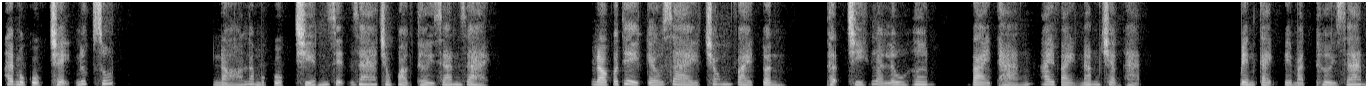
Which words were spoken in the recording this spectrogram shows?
hay một cuộc chạy nước rút. Nó là một cuộc chiến diễn ra trong khoảng thời gian dài. Nó có thể kéo dài trong vài tuần, thậm chí là lâu hơn, vài tháng hay vài năm chẳng hạn. Bên cạnh về mặt thời gian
